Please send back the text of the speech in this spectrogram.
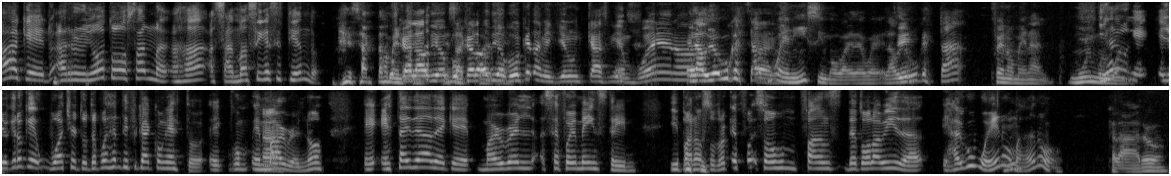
Ah, que arruinó todo Sandman. Ajá, Sandman sigue existiendo. Exactamente. Busca el, audio, busca el audiobook que también tiene un cast bien bueno. El audiobook está buenísimo, by the way. El audiobook está fenomenal. Muy, muy y algo que, yo creo que, Watcher, tú te puedes identificar con esto, eh, en ah. Marvel, ¿no? Eh, esta idea de que Marvel se fue mainstream y para nosotros que somos fans de toda la vida, es algo bueno, mano. Claro.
